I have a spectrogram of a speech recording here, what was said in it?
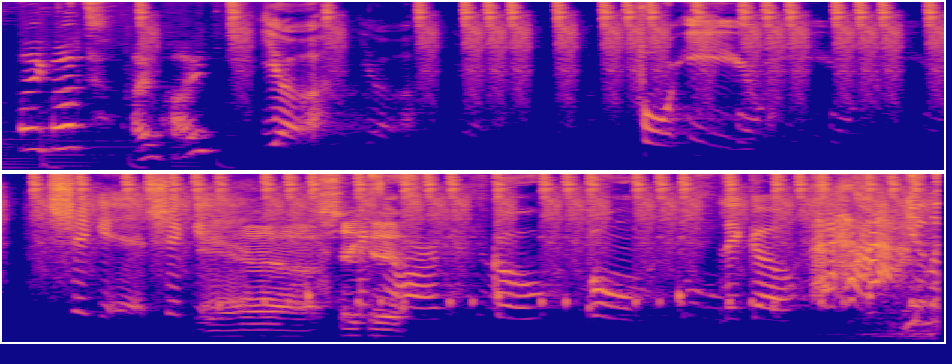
Oh mein Gott, I'm hyped. Yeah. For Eve. Shake it, shake it. Yeah, shake Makes it. hard. Go, boom. Let go. Yeah, my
